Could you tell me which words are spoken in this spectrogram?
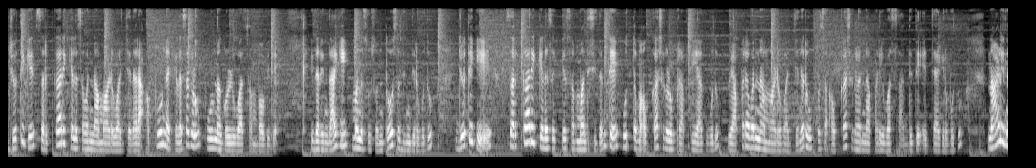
ಜೊತೆಗೆ ಸರ್ಕಾರಿ ಕೆಲಸವನ್ನು ಮಾಡುವ ಜನರ ಅಪೂರ್ಣ ಕೆಲಸಗಳು ಪೂರ್ಣಗೊಳ್ಳುವ ಸಂಭವವಿದೆ. ಇದರಿಂದಾಗಿ ಮನಸ್ಸು ಸಂತೋಷದಿಂದಿರುವುದು. ಜೊತೆಗೆ ಸರ್ಕಾರಿ ಕೆಲಸಕ್ಕೆ ಸಂಬಂಧಿಸಿದಂತೆ ಉತ್ತಮ ಅವಕಾಶಗಳು ಪ್ರಾಪ್ತಿಯಾಗುವುದು. ವ್ಯಾಪಾರವನ್ನು ಮಾಡುವ ಜನರು ಹೊಸ ಅವಕಾಶಗಳನ್ನು ಪಡೆಯುವ ಸಾಧ್ಯತೆ ಹೆಚ್ಚಾಗಿರುವುದು. ನಾಳಿನ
